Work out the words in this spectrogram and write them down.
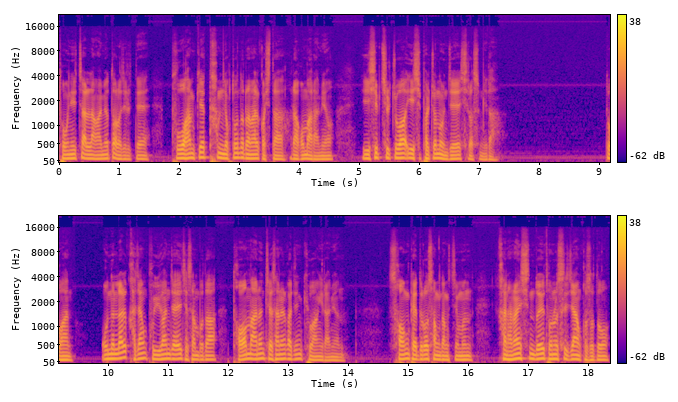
돈이 짤랑하며 떨어질 때 부와 함께 탐욕도 늘어날 것이다 라고 말하며 27조와 28조 논제에 실었습니다. 또한 오늘날 가장 부유한 자의 재산보다 더 많은 재산을 가진 교황이라면 성 베드로 성당쯤은 가난한 신도의 돈을 쓰지 않고서도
